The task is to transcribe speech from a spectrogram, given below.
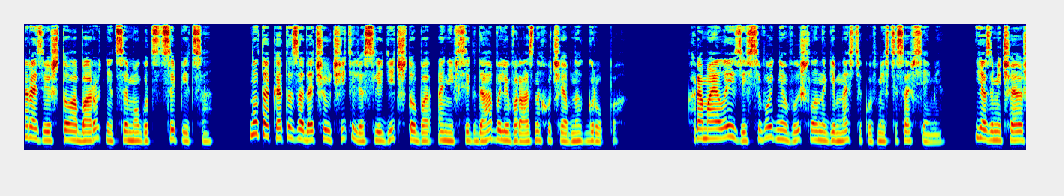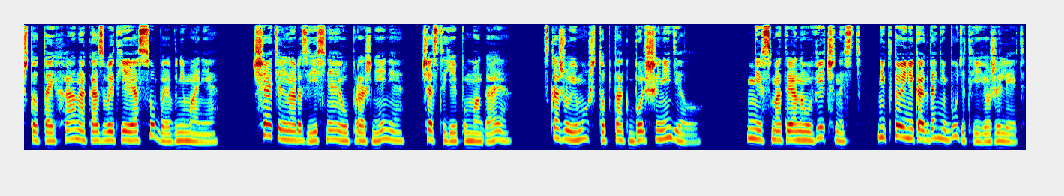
Разве что оборотницы могут сцепиться. Но так это задача учителя — следить, чтобы они всегда были в разных учебных группах. Хромая Лейзи сегодня вышла на гимнастику вместе со всеми. Я замечаю, что Тайхан оказывает ей особое внимание, тщательно разъясняя упражнения, часто ей помогая. Скажу ему, чтоб так больше не делал. Несмотря на увечность, никто и никогда не будет ее жалеть.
